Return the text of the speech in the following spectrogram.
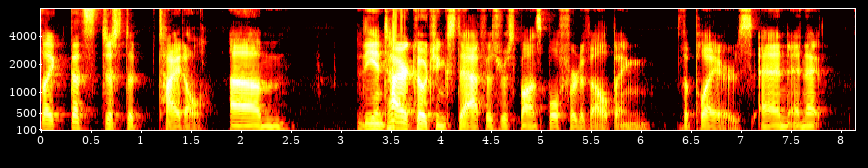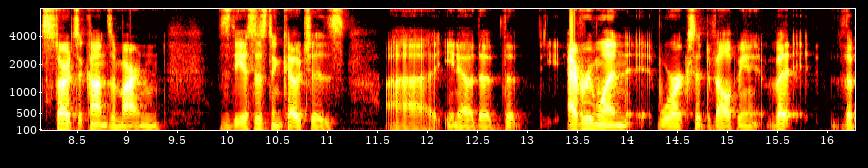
Like that's just a title. Um, the entire coaching staff is responsible for developing the players, and and that starts at Cuonzo Martin, is the assistant coaches. Uh, you know, the the everyone works at developing, but the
